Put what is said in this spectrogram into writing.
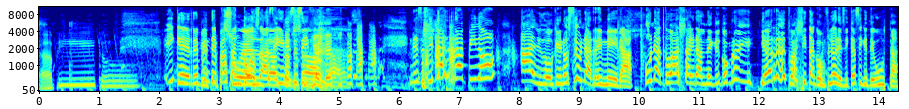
Trapito. y que de repente pasan Suelta cosas y necesitas, necesitas rápido algo que no sea una remera, una toalla grande que compró y, y agarra la toallita con flores y casi que te gusta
